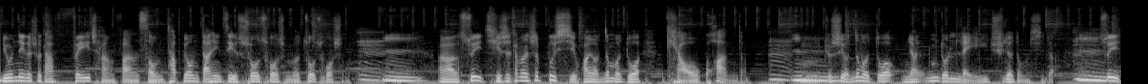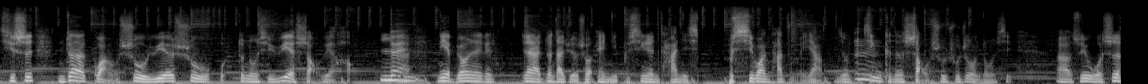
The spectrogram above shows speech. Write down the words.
因为那个时候他非常放松，他不用担心自己说错什么、做错什么。嗯。嗯。啊、所以其实他们是不喜欢有那么多条框的，嗯。嗯，就是有那么多你要那么多雷区的东西的。嗯。所以其实你对他管束、约束这种东西越少越好，嗯。对你也不用那个让他让他觉得说，哎，你不信任他，你不希望他怎么样，你就嗯。尽可能少输出这种东西。啊、所以我是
